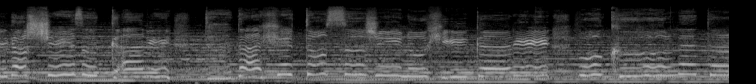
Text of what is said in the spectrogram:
街が静かにただ一筋の光をれた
